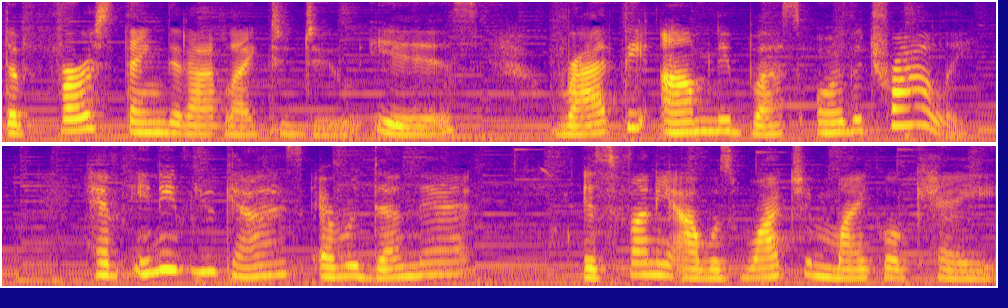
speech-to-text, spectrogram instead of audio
the first thing that I'd like to do is ride the omnibus or the trolley. Have any of you guys ever done that? It's funny, I was watching Michael Kay,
